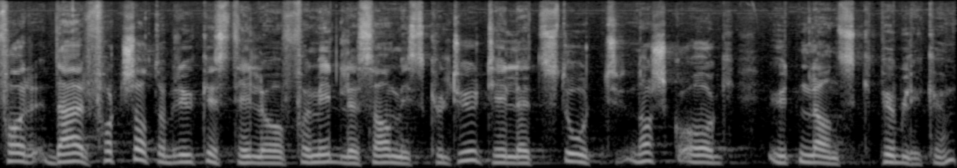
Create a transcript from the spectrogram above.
For der fortsatt å brukes til å formidle samisk kultur til et stort norsk og utenlandsk publikum.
